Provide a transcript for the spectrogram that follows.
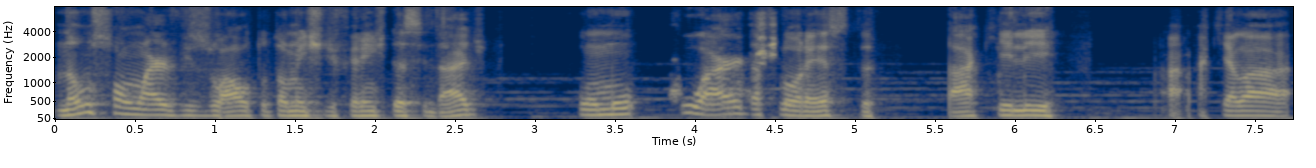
não só um ar visual totalmente diferente da cidade, como o ar da floresta, tá? Aquele, aquela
